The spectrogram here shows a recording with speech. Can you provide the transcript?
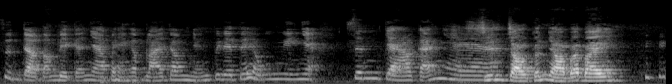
Xin chào tạm biệt cả nhà và hẹn gặp lại trong những video tiếp theo của Nguyên nha. Xin chào cả nhà. Xin chào cả nhà bye bye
